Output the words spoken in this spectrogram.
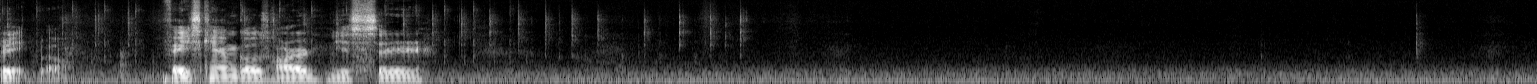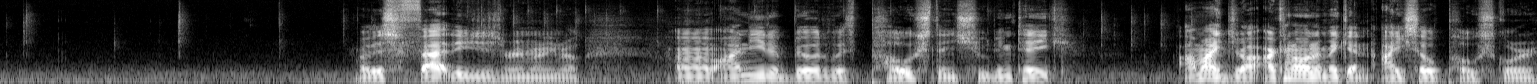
Frick, bro. Face cam goes hard. Yes, sir. Bro, this fat dude just rim running, bro. Um, I need a build with post and shooting take. I might drop. I kind of want to make an ISO post scorer.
